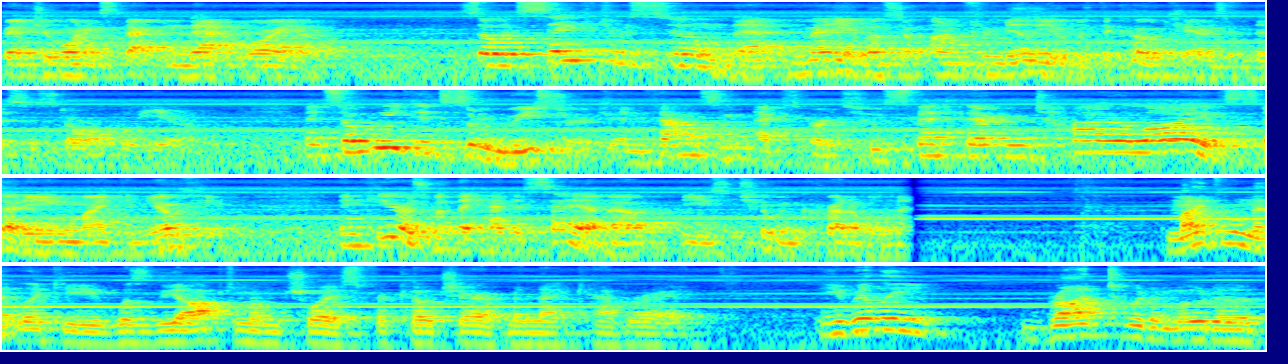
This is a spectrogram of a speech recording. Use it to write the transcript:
Bet you weren't expecting that, were you? So it's safe to assume that many of us are unfamiliar with the co-chairs of this historical year. And so we did some research and found some experts who spent their entire lives studying Mike and Yoshi. And here's what they had to say about these two incredible men. Michael Mietlicki was the optimum choice for co-chair of Midnight Cabaret. He really brought to it a mood of,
